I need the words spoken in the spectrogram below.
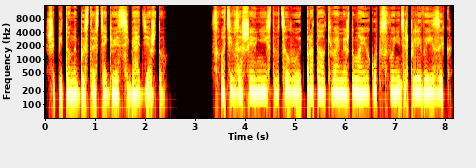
шипит он и быстро стягивает с себя одежду. Схватив за шею, неистово целует, проталкивая между моих губ свой нетерпеливый язык.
